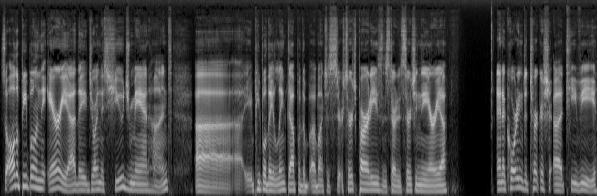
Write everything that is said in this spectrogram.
So all the people in the area they joined this huge manhunt. People they linked up with a, a bunch of search parties and started searching the area. And according to Turkish TV,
